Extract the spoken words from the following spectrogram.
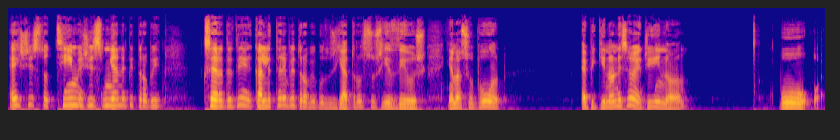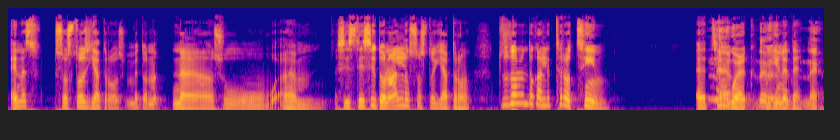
Έχεις το team, έχεις μια επιτροπή. Ξέρετε τι, καλύτερη επιτροπή που τους γιατρούς τους ίδιους για να σου πούν επικοινώνησε με εκείνο που ένας σωστός γιατρός με τον να σου εμ, συστήσει τον άλλο σωστό γιατρό τούτο είναι το καλύτερο team ε, teamwork Ναι, που γίνεται. Ναι.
